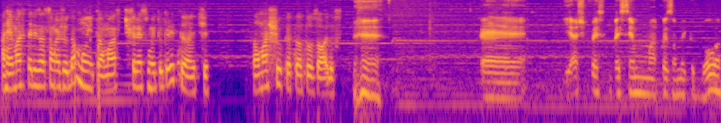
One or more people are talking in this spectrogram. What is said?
a remasterização ajuda muito, é uma diferença muito gritante. Não machuca tanto os olhos. É, e acho que vai, vai ser uma coisa muito boa.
